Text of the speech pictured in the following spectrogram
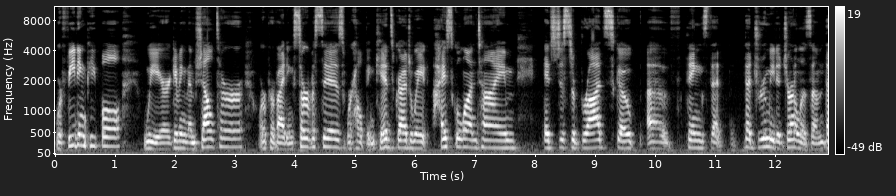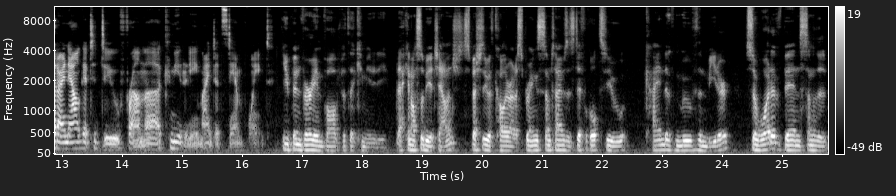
we're feeding people, we are giving them shelter, we're providing services, we're helping kids graduate high school on time. It's just a broad scope of things that that drew me to journalism that I now get to do from a community minded standpoint. You've been very involved with the community. That can also be a challenge, especially with Colorado Springs. Sometimes it's difficult to kind of move the meter. So, what have been some of the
